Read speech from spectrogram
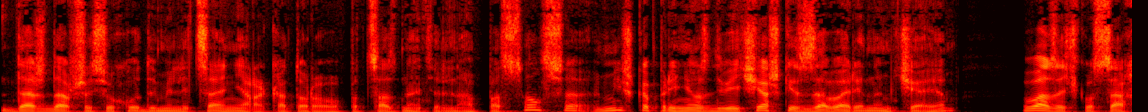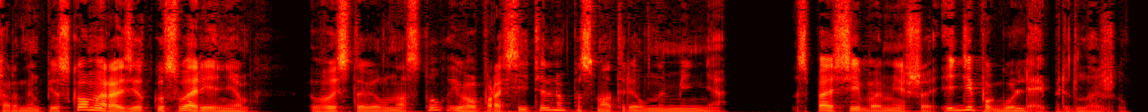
Дождавшись ухода милиционера, которого подсознательно опасался, Мишка принес две чашки с заваренным чаем, вазочку с сахарным песком и розетку с вареньем, выставил на стол и вопросительно посмотрел на меня. — Спасибо, Миша. Иди погуляй, — предложил.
